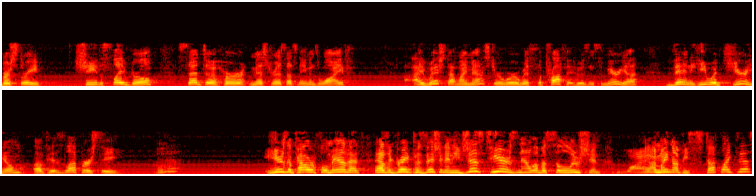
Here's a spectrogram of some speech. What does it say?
Verse 3 She, the slave girl, said to her mistress, that's Naaman's wife, I wish that my master were with the prophet who is in Samaria, then he would cure him of his leprosy. Here's a powerful man that has a great position, and he just hears now of a solution. Why, I might not be stuck like this.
